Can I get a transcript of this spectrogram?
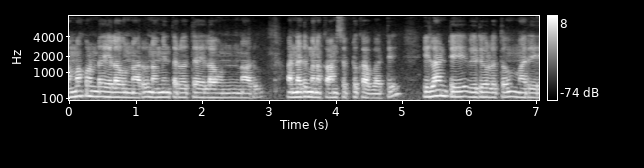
నమ్మకుండా ఎలా ఉన్నారు? నమ్మిన తర్వాత ఎలా ఉన్నారు? అన్నది మన కాన్సెప్ట్ కాబట్టి ఇలాంటి వీడియోలతో మరి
